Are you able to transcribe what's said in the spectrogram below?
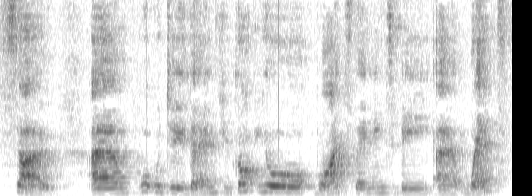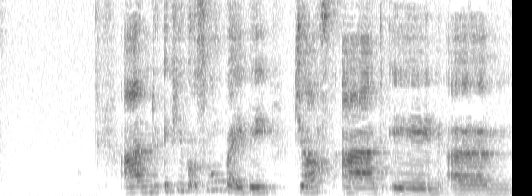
So um, what we do then, if you've got your wipes, they need to be uh, wet and if you've got a small baby, just add in um,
